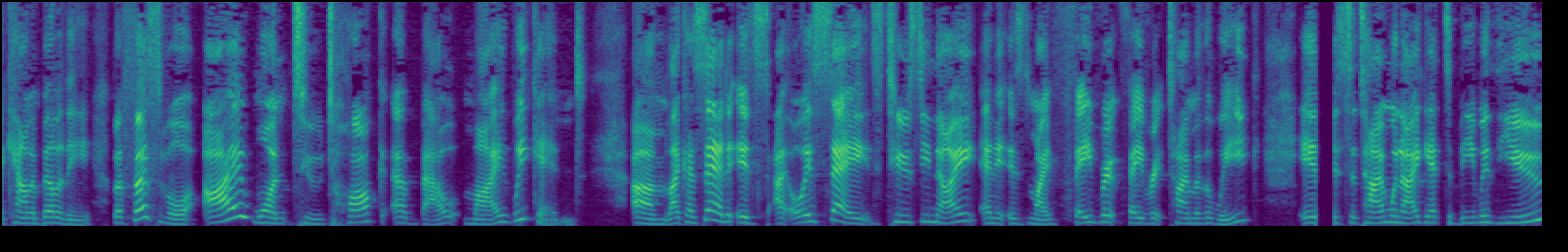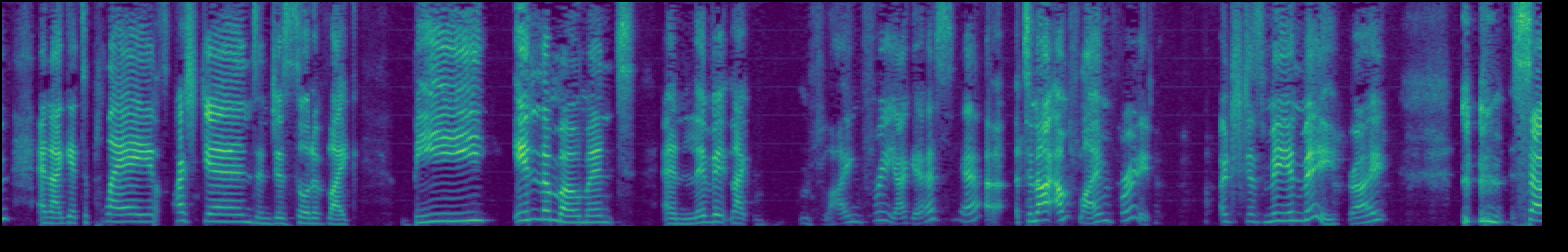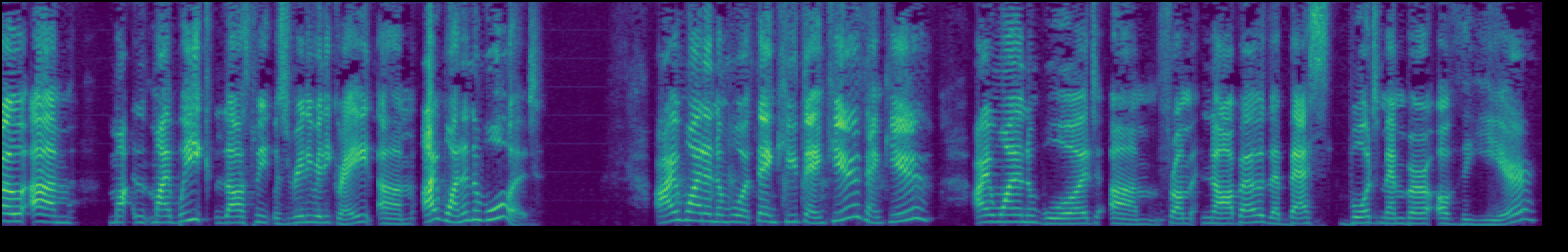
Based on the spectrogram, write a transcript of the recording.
accountability. But first of all, I want to talk about my weekend. Um, like I said, it's I always say it's Tuesday night, and it is my favorite favorite time of the week. It's a time when I get to be with you, and I get to play ask questions and just sort of like be in the moment and live it like flying free. I guess, yeah. Tonight I'm flying free. It's just me and me, right? so um my my week last week was really really great. Um, I won an award. I won an award. Thank you, thank you, thank you. I won an award um, from NAWBO, the best board member of the year.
